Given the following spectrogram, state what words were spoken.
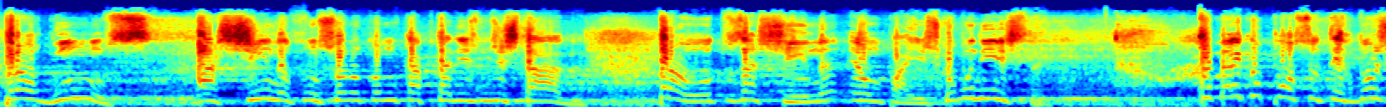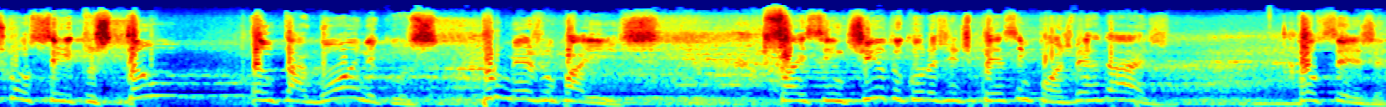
Para alguns, a China funciona como capitalismo de Estado. Para outros, a China é um país comunista. Como é que eu posso ter dois conceitos tão antagônicos para o mesmo país? Faz sentido quando a gente pensa em pós-verdade. Ou seja,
